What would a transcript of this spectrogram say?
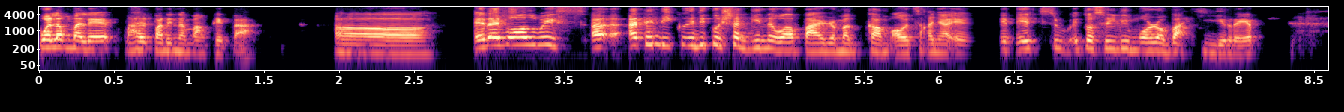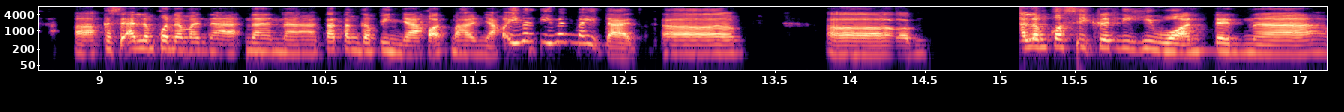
walang mali, mahal pa rin naman kita. Uh, and I've always, uh, at hindi ko, hindi ko siya ginawa para mag-come out sa kanya. It, it's, it was really more of a hirit. Uh, kasi alam ko naman na, na, na tatanggapin niya ako at mahal niya ako. Even, even my dad. Uh, uh, alam ko secretly he wanted na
